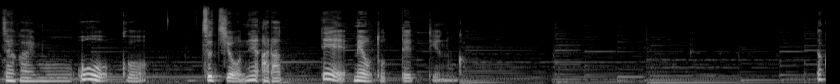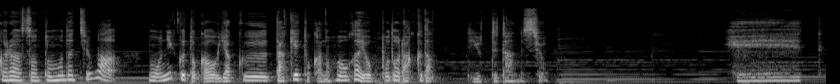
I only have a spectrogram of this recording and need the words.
じゃがいもを、こう、土をね、洗って芽を取ってっていうのが。だからその友達はもうお肉とかを焼くだけとかの方がよっぽど楽だって言ってたんですよ。へーって。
